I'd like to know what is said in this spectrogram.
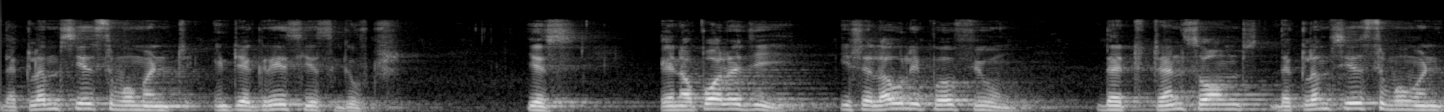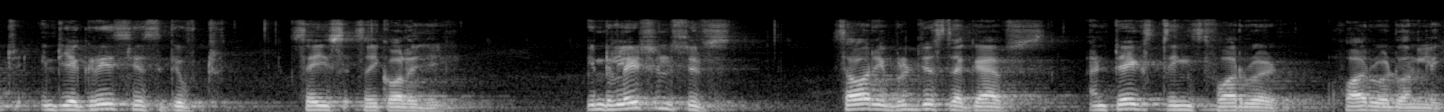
the clumsiest moment into a gracious gift. Yes, an apology is a lovely perfume that transforms the clumsiest moment into a gracious gift, says psychology. In relationships, sorry bridges the gaps and takes things forward, forward only.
